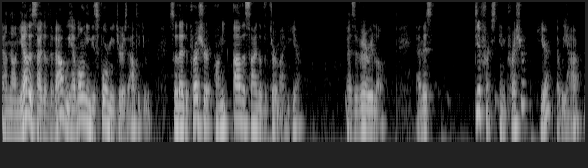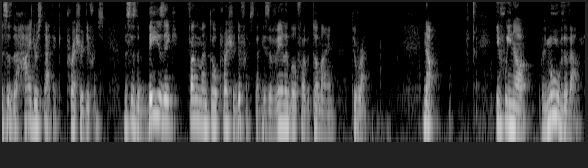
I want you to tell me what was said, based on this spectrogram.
and on the other side of the valve, we have only this 4 meters altitude, so that the pressure on the other side of the turbine here is very low. And this difference in pressure here that we have, this is the hydrostatic pressure difference. This is the basic fundamental pressure difference that is available for the turbine to run. Now, if we now remove the valve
